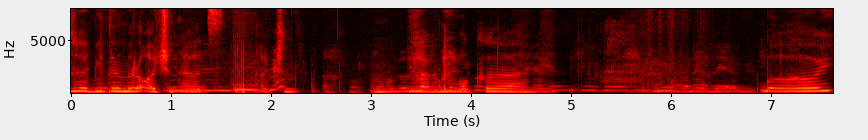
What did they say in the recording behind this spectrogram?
Ve bildirimleri açın. Evet. Açın. Unutmayalım. Bakın. Bye.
